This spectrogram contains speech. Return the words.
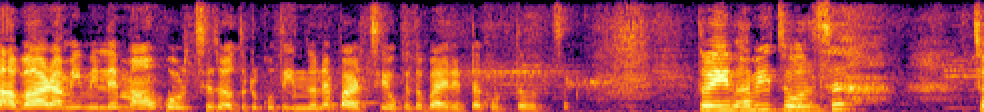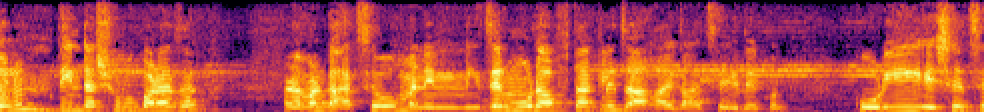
বাবা আর আমি মিলে মাও করছে, যতটুকু তিনজনে পারছি, ওকে তো বাইরেরটা করতে হচ্ছে। তো এইভাবেই চলছে। চলুন, দিনটা শুরু করা যাক। আর আমার গাছেও মানে নিজের মুড অফ থাকলে যা হয় গাছে দেখুন, কড়ি এসেছে,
